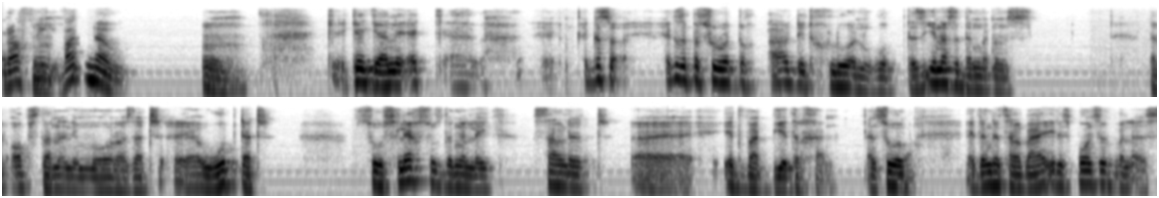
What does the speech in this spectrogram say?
Rafni, mm. what now mm. kyk jane ek uh, ek is ek is 'n persoon wat tog altyd glo in hoop dis die enigste ding wat ons dat opstaan in die môre is dat uh, hoop dat so sleg soos dinge lyk sal dit uh, dit wat beter gaan. En so ja. ek dink dit sal baie irresponsible is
